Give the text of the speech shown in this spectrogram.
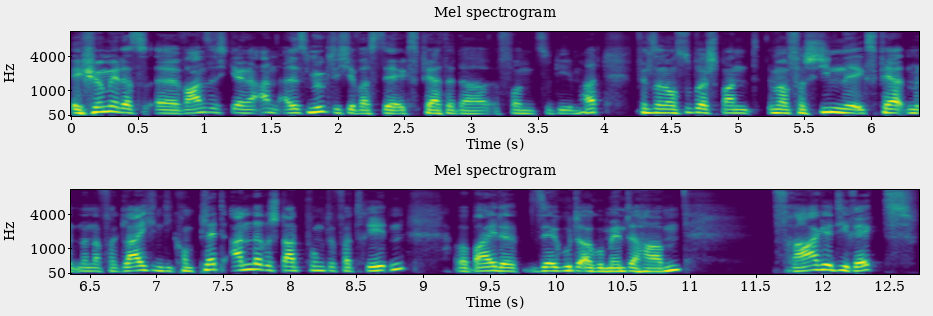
ich höre mir das äh, wahnsinnig gerne an, alles Mögliche, was der Experte davon zu geben hat. Finde es dann auch super spannend, immer verschiedene Experten miteinander vergleichen, die komplett andere Startpunkte vertreten, aber beide sehr gute Argumente haben. Frage direkt,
